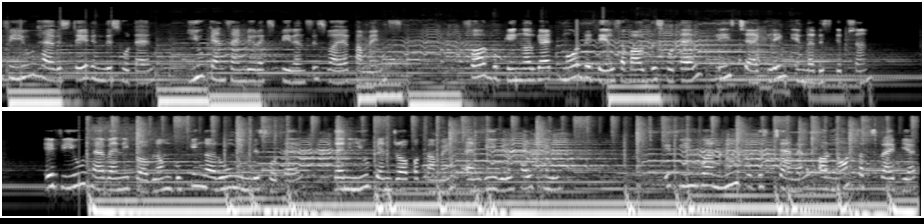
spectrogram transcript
If you have stayed in this hotel, you can send your experiences via comments. For booking or get more details about this hotel, please check link in the description. If you have any problem booking a room in this hotel, then you can drop a comment and we will help you. If you are new to this channel or not subscribed yet,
